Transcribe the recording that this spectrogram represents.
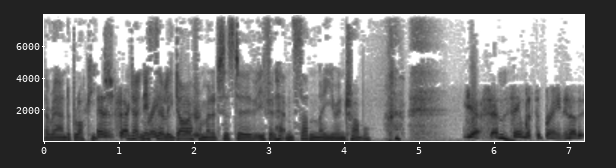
around a blockage. And in fact, you don't necessarily die from it. It's just a, if it happens suddenly, you're in trouble. yes, and mm. the same with the brain. In other,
